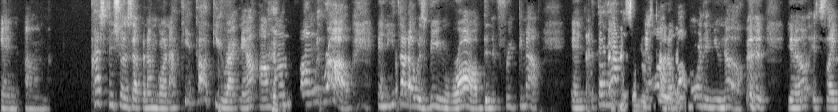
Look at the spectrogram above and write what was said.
And um, Preston shows up, and I'm going, I can't talk to you right now. I'm on the phone with Rob. And he thought I was being robbed, and it freaked him out. And but that happens to me a lot, a lot more than you know. you know, it's like,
